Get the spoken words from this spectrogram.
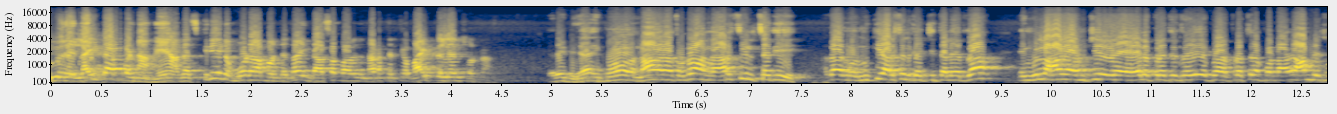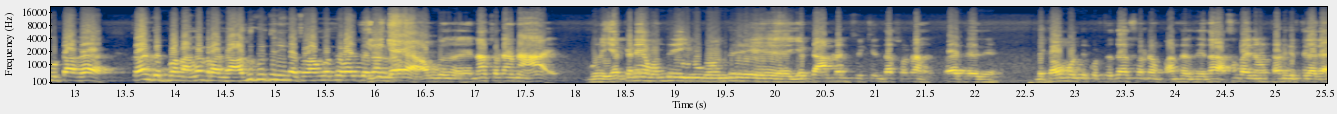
இவர் லைட் ஆஃப் பண்ணாம அந்த ஸ்கிரீனை மூடாம இருந்ததா இந்த அசம்பாவிதம் நடந்திருக்க வாய்ப்பு இல்லைன்னு சொல்றாங்க. ரைட்டுங்க இப்போ நான் என்ன சொல்றேன் அங்க அரசியல் சதி ஒரு முக்கிய அரசியல் கட்சி தலைவர் தான் எங்க உள்ள ஆள அமைச்சு வேலை பிரச்சனை பிரச்சனை பண்ணாங்க ஆம்புலன்ஸ் விட்டாங்க கரண்ட் கட் பண்ணாங்கன்றாங்க. அது குறித்து நீங்க அவங்க வந்து வாய்ப்பு இல்லைங்க அவங்க என்ன சொல்றாங்கன்னா ஏற்கனவே வந்து இவங்க வந்து எட்டு ஆம்புலன்ஸ் வச்சிருந்தா சொல்றாங்க. இந்த கவர்மெண்ட் கொடுத்ததா சொல்றாங்க அந்த அசம்பாவிதம் தடுக்கிறதுக்காக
